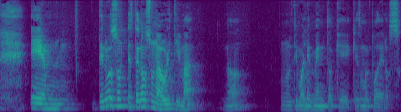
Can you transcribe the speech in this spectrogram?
Em, tenemos, un, tenemos una última, ¿no? Un último elemento que, es muy poderoso.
